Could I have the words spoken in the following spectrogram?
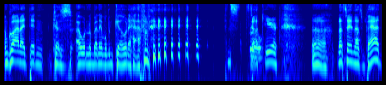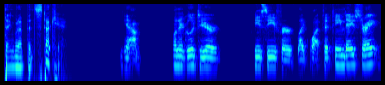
I'm glad I didn't because I wouldn't have been able to go to half of it. been stuck True. here. Uh, not saying that's a bad thing, but I've been stuck here. yeah. when you're glued to your PC for like what, 15 days straight.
